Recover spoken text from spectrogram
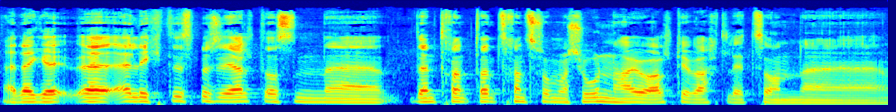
det er gøy. Eh, Jeg likte spesielt åssen den, transformasjonen har jo alltid vært litt sånn eh,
